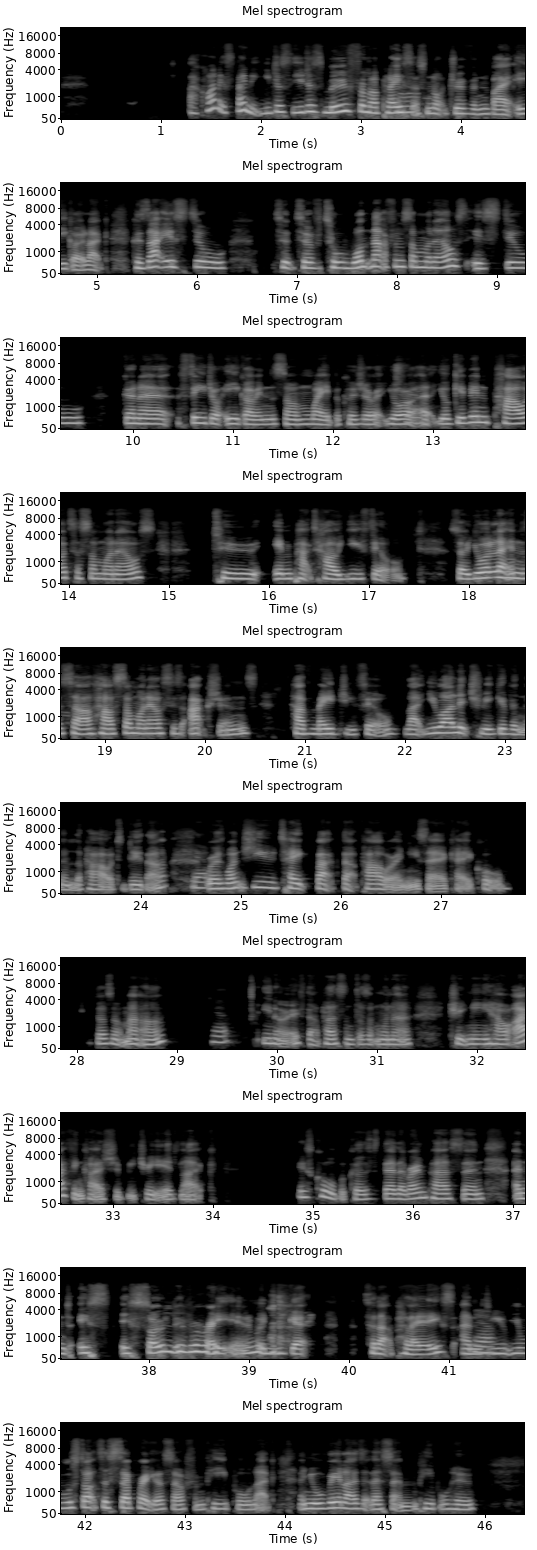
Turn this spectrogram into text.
I can't explain it. You just you just move from a place Mm. that's not driven by ego, like because that is still to to to want that from someone else is still gonna feed your ego in some way because you're you're uh, you're giving power to someone else to impact how you feel. So you're letting the so- how someone else's actions have made you feel like you are literally giving them the power to do that. Whereas once you take back that power and you say, okay, cool, does not matter. Yep. you know if that person doesn't want to treat me how i think i should be treated like it's cool because they're their own person and it's it's so liberating when you get to that place and Yeah. you you will start to separate yourself from people like and you'll realize that there's certain people who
